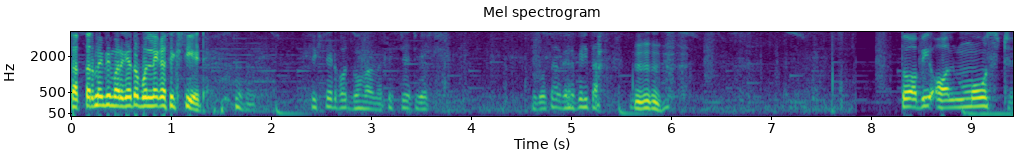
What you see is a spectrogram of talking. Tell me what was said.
सत्तर में भी मर गए तो बोलने का सिक्सटी एट। सिक्सटी एट बहुत घूमा मैं सिक्सटी एट ईयर्स दो साल घर पे ही था। तो अभी ऑलमोस्ट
